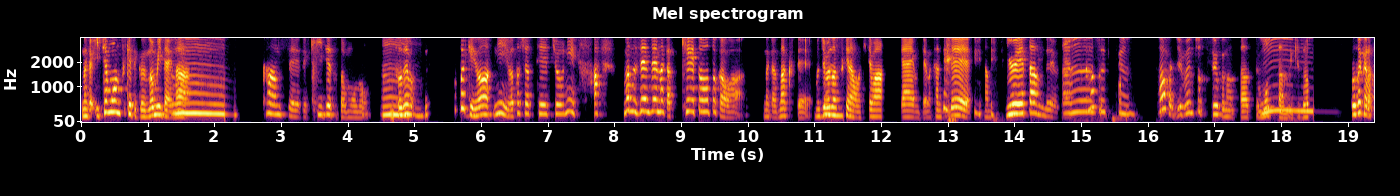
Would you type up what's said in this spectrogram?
なんかイチャモンつけてくるのみたいな感性で聞いてたと思うの。うん、そうでもその時はに私は丁重にあまず全然なんか系統とかはなんかなくて自分の好きなのを着てますみたいな感じで言えたんだよね。なんか自分ちょっと強くなったって思ったんだけど、だから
